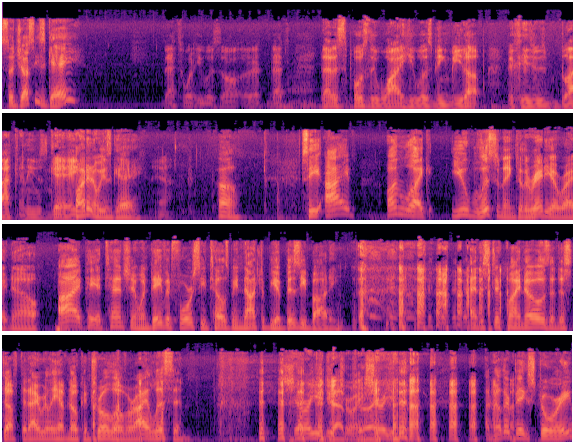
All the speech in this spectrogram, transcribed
so Jesse's gay. That's what he was. Uh, that, that's that is supposedly why he was being beat up because he was black and he was gay. Oh, I didn't know he was gay. Yeah. Oh, see, I unlike you listening to the radio right now. I pay attention when David Forsey tells me not to be a busybody and to stick my nose into stuff that I really have no control over. I listen. sure you Good do, job, Troy. Troy. Sure you do. another big story.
